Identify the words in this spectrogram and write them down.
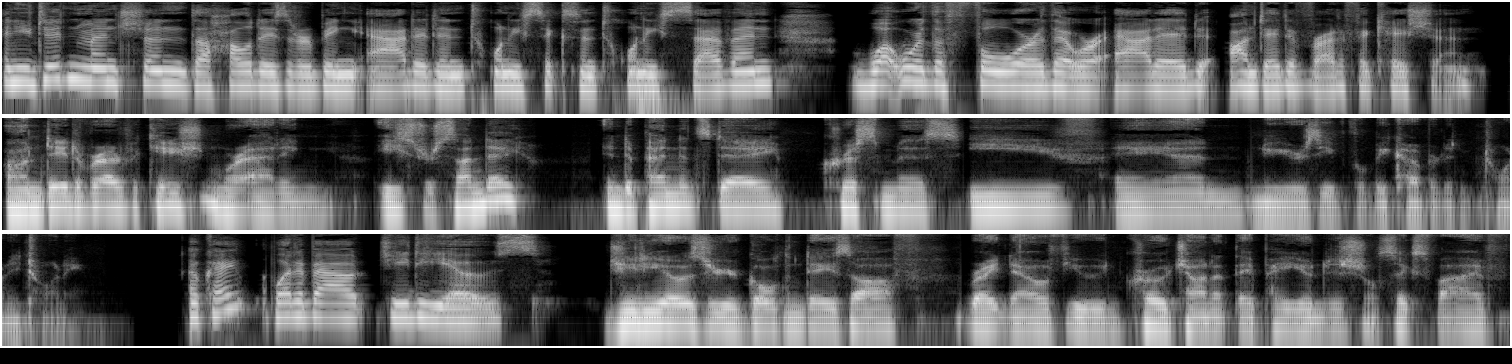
And you did mention the holidays that are being added in 26 and 27. What were the four that were added on date of ratification? On date of ratification, we're adding Easter Sunday, Independence Day, Christmas Eve, and New Year's Eve will be covered in 2020. Okay. What about GDOs? GDOs are your golden days off. Right now, if you encroach on it, they pay you an additional six five.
